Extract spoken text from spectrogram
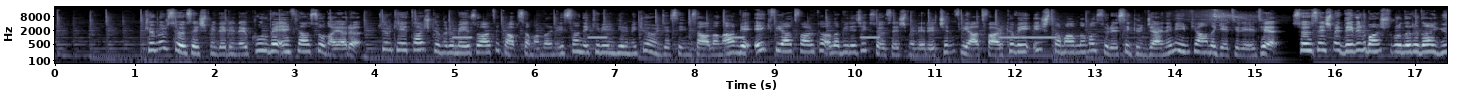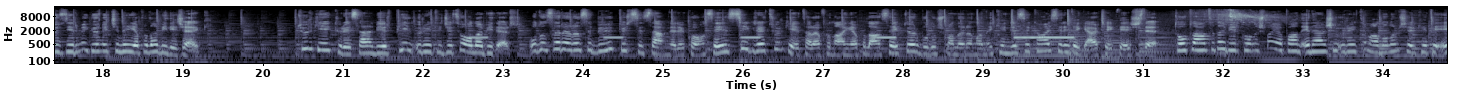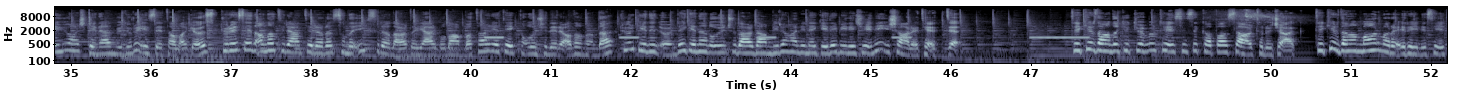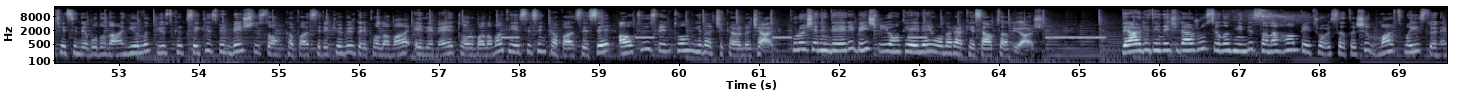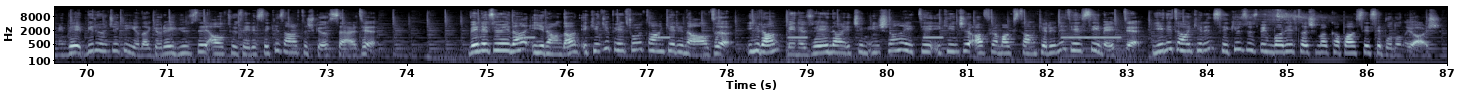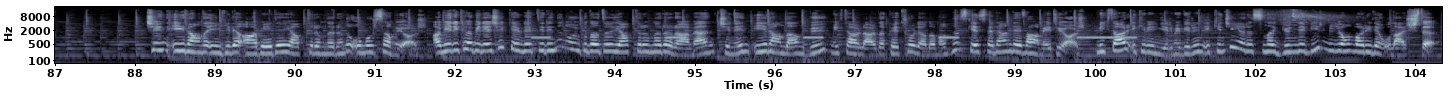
Kömür sözleşmelerine kur ve enflasyon ayarı. Türkiye Taş Kömürü mevzuatı kapsamında Nisan 2022 öncesi imzalanan ve ek fiyat farkı alabilecek sözleşmeler için fiyat farkı ve iş tamamlama süresi güncelleme imkanı getirildi. Sözleşme devir başvuruları da 120 gün içinde yapılabilecek. Türkiye küresel bir pil üreticisi olabilir. Uluslararası Büyük Güç Sistemleri Konseyi SIGRE Türkiye tarafından yapılan sektör buluşmalarının ikincisi Kayseri'de gerçekleşti. Toplantıda bir konuşma yapan Enerji Üretim Anonim Şirketi EÜH Genel Müdürü İzzet Alagöz, küresel ana trendler arasında ilk sıralarda yer bulan batarya teknolojileri alanında Türkiye'nin önde gelen oyunculardan biri haline gelebileceğini işaret etti. Tekirdağ'daki kömür tesisi kapasite artıracak. Tekirdağ Marmara Ereğlisi ilçesinde bulunan yıllık 148.500 ton kapasiteli kömür depolama, eleme, torbalama tesisin kapasitesi 600 bin ton yıla çıkarılacak. Projenin değeri 5 milyon TL olarak hesaplanıyor. Değerli dinleyiciler, Rusya'nın Hindistan'a ham petrol satışı Mart-Mayıs döneminde bir önceki yıla göre %658 artış gösterdi. Venezuela, İran'dan ikinci petrol tankerini aldı. İran, Venezuela için inşa ettiği ikinci Aframax tankerini teslim etti. Yeni tankerin 800 bin varil taşıma kapasitesi bulunuyor. Çin, İran'la ilgili ABD yaptırımlarını umursamıyor. Amerika Birleşik Devletleri'nin uyguladığı yaptırımlara rağmen Çin'in İran'dan büyük miktarlarda petrol alımı hız kesmeden devam ediyor. Miktar 2021'in ikinci yarısına günde 1 milyon varile ulaştı.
